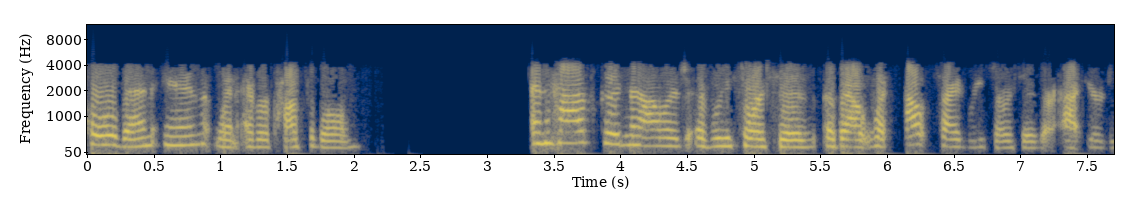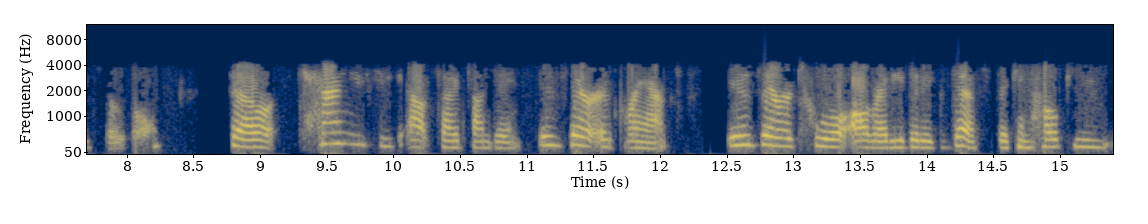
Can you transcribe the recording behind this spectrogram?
pull them in whenever possible. And have good knowledge of resources about what outside resources are at your disposal. So can you seek outside funding? Is there a grant? Is there a tool already that exists that can help you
